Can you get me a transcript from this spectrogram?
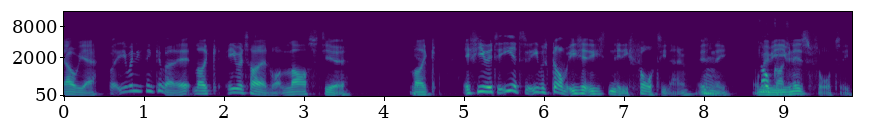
Oh yeah, but when you think about it, like he retired what last year? Like if you had, he had, he was gone. He's he's nearly forty now, isn't Mm. he? Or Oh, maybe God, even yeah. is forty.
